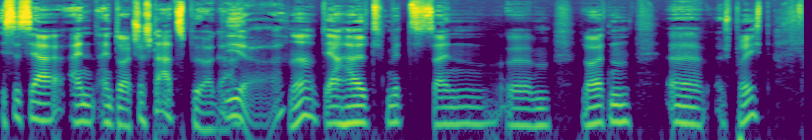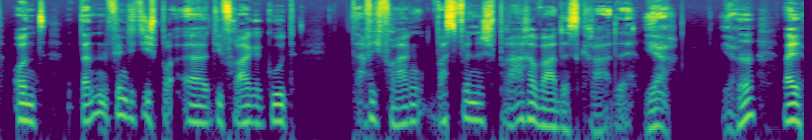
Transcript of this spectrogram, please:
ist es ja ein, ein deutscher Staatsbürger, ja. ne, der halt mit seinen ähm, Leuten äh, spricht. Und dann finde ich die, äh, die Frage gut, darf ich fragen, was für eine Sprache war das gerade? Ja, ja. Ne? Weil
